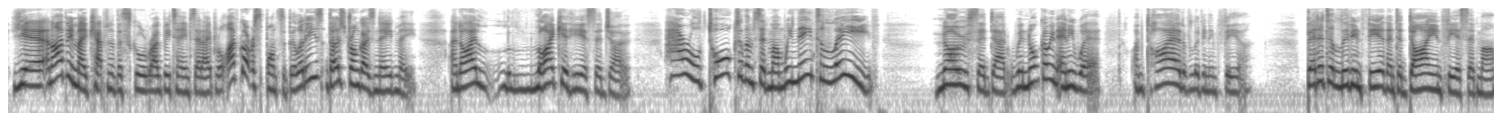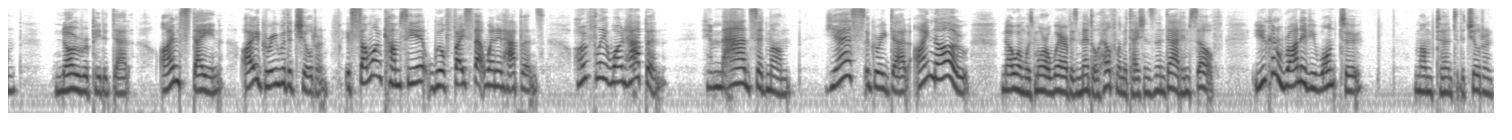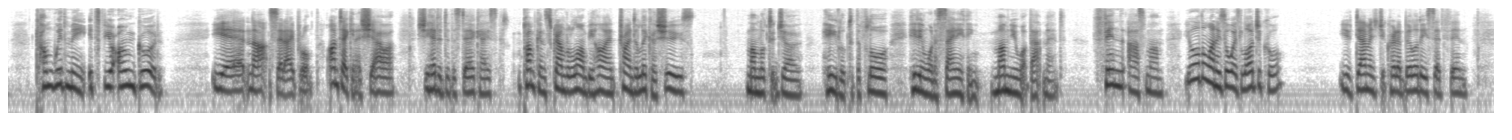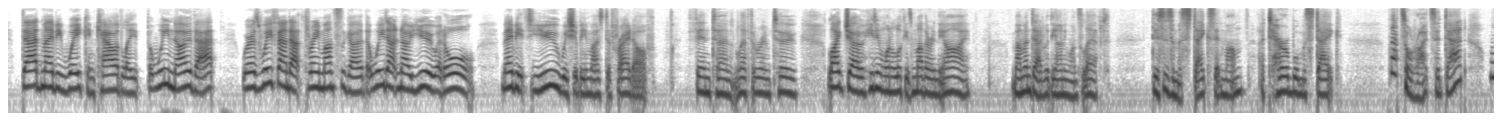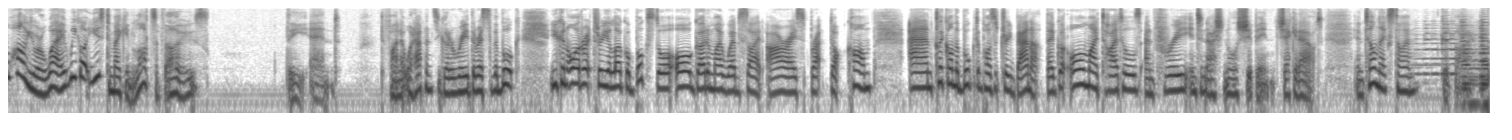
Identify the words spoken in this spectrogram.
Yeah, and I've been made captain of the school rugby team, said April. I've got responsibilities. Those drongos need me. And I l- like it here, said Joe. Harold, talk to them, said Mum. We need to leave. No, said Dad. We're not going anywhere. I'm tired of living in fear. Better to live in fear than to die in fear, said Mum. No, repeated Dad. I'm staying. I agree with the children. If someone comes here, we'll face that when it happens. Hopefully, it won't happen. You're mad, said Mum. Yes, agreed Dad. I know. No one was more aware of his mental health limitations than Dad himself. You can run if you want to. Mum turned to the children. Come with me. It's for your own good. Yeah, nah, said April. I'm taking a shower. She headed to the staircase. Pumpkin scrambled along behind, trying to lick her shoes. Mum looked at Joe. He looked at the floor. He didn't want to say anything. Mum knew what that meant. Finn asked Mum, You're the one who's always logical. You've damaged your credibility, said Finn. Dad may be weak and cowardly, but we know that. Whereas we found out three months ago that we don't know you at all. Maybe it's you we should be most afraid of. Finn turned and left the room too. Like Joe, he didn't want to look his mother in the eye. Mum and Dad were the only ones left. This is a mistake, said Mum. A terrible mistake. That's all right, said Dad. While you were away, we got used to making lots of those. The end. To find out what happens, you've got to read the rest of the book. You can order it through your local bookstore or go to my website, raspratt.com, and click on the book depository banner. They've got all my titles and free international shipping. Check it out. Until next time, goodbye.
